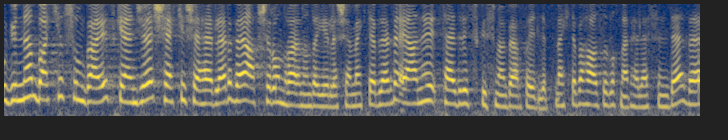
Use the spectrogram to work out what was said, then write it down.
Bugündən Bakı, Sumqayıt, Gəncə, Şəki şəhərləri və Abşeron rayonunda yerləşən məktəblərdə əyani tədris qismən bərpa edilib. Məktəbə hazırlıq mərhələsində və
